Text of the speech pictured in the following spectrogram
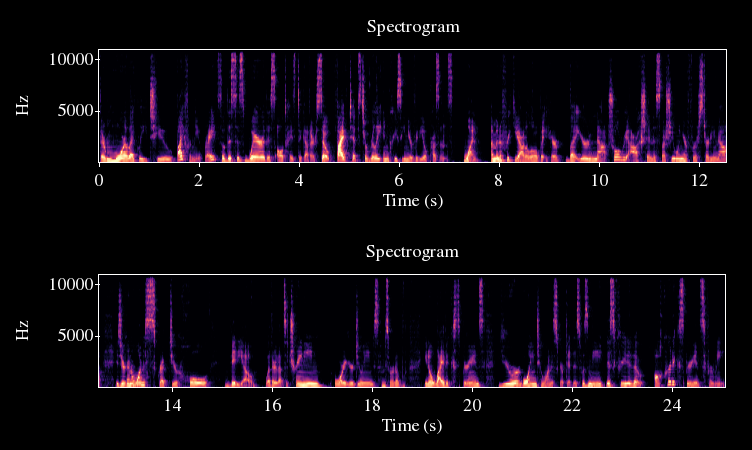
they're more likely to buy from you, right? So this is where this all ties together. So, five tips to really increasing your video presence. One, I'm gonna freak you out a little bit here, but your natural reaction, especially when you're first starting out, is you're gonna wanna script your whole video, whether that's a training, or you're doing some sort of, you know, live experience, you're going to want to script it. This was me. This created an awkward experience for me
